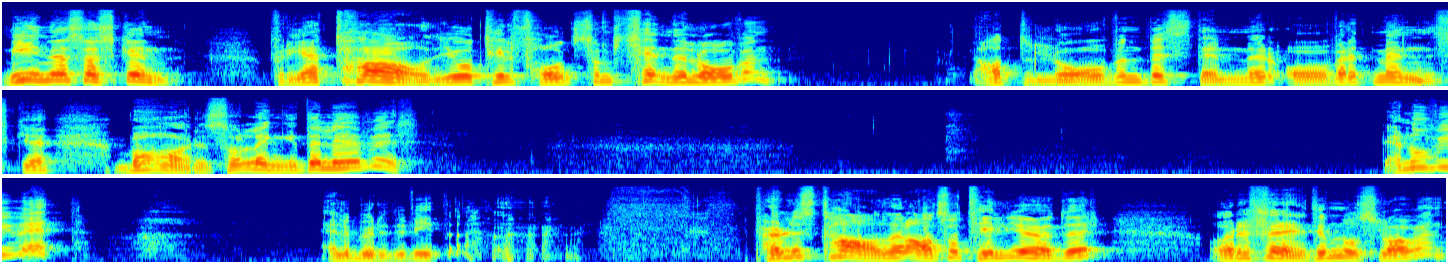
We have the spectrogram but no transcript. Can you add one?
mine søsken, for jeg taler jo til folk som kjenner loven, at loven bestemmer over et menneske bare så lenge det lever. Det er noe vi vet. Eller burde vite. Paulus taler altså til jøder og refererer til Moseloven.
